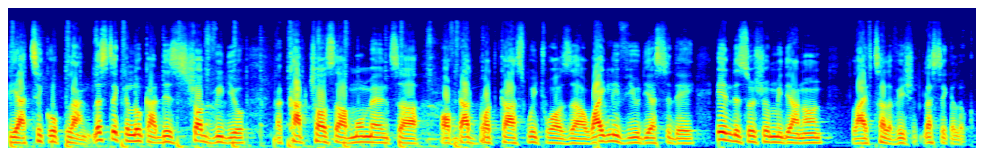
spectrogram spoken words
the Atiku plan. Let's take a look at this short video that captures uh, moments uh, of that broadcast, which was uh, widely viewed yesterday in the social media and on live television. Let's take a look.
